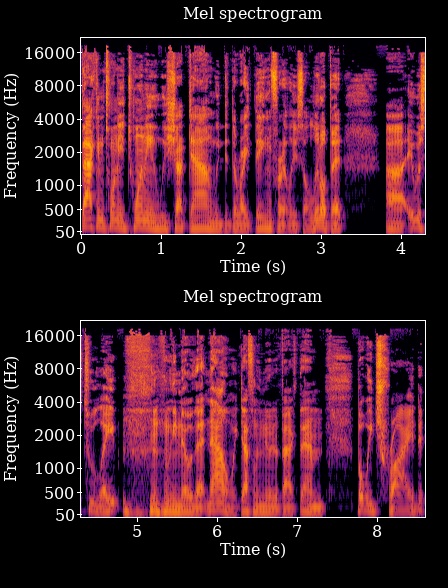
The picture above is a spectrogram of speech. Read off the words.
back in 2020, we shut down. We did the right thing for at least a little bit. Uh, it was too late. we know that now. We definitely knew it back then, but we tried.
